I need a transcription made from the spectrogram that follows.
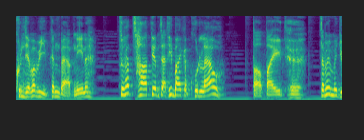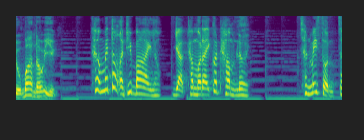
คุณอย่ามาบีบกันแบบนี้นะ สุทัศน์ชาเตรียมจะอธิบายกับคุณแล้ว ต่อไปเธอจะไม่มาอยู่บ้านเราอีก เธอไม่ต้องอธิบายหรอกอยากทำอะไรก็ทำเลย ฉันไม่สนใจ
